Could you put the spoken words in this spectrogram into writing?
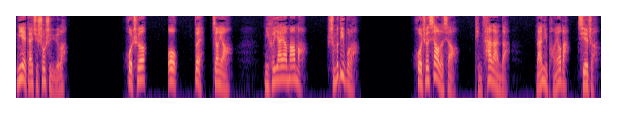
你也该去收拾鱼了。货车，哦，对，江阳，你和丫丫妈妈什么地步了？货车笑了笑，挺灿烂的，男女朋友吧。接着，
